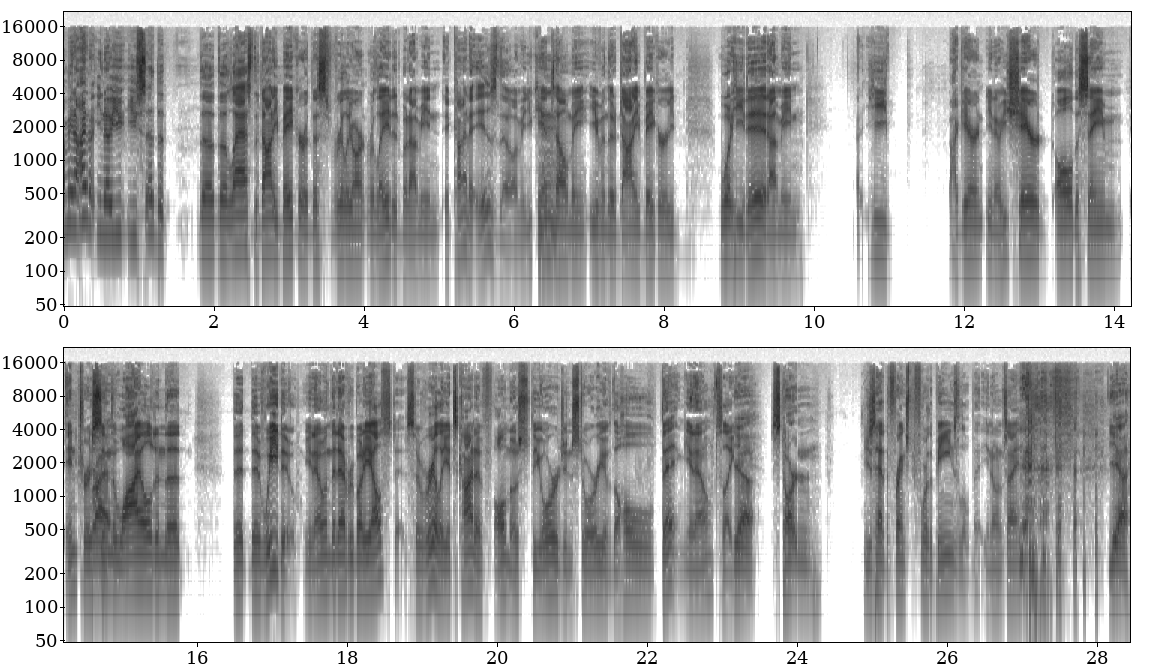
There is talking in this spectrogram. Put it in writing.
I mean, I don't. You know, you, you said that the the last the Donnie Baker this really aren't related, but I mean, it kind of is though. I mean, you can't hmm. tell me even though Donnie Baker he, what he did. I mean, he I guarantee you know he shared all the same interests Right. in the wild and the that that we do, you know, and that everybody else did. So really, it's kind of almost the origin story of the whole thing. You know, it's like Yeah, starting. You just had the Franks before the beans a little bit. You know what I'm saying? yeah,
